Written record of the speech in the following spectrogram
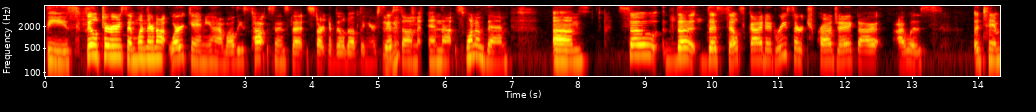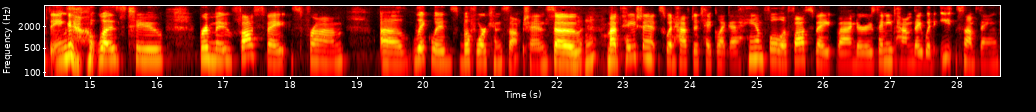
these filters, and when they're not working, you have all these toxins that start to build up in your Mhm. system, and that's one of them. Um, so the the self-guided research project I I was attempting was to remove phosphates from uh, liquids before consumption. So Mhm. my patients would have to take like a handful of phosphate binders anytime they would eat something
